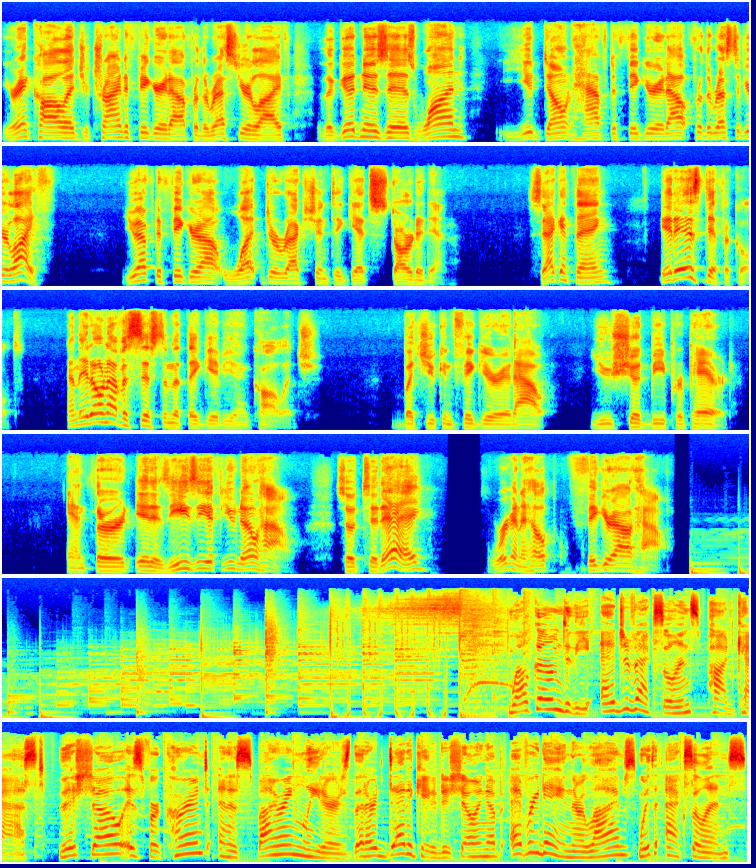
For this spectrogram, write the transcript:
You're in college, you're trying to figure it out for the rest of your life. The good news is one, you don't have to figure it out for the rest of your life. You have to figure out what direction to get started in. Second thing, it is difficult, and they don't have a system that they give you in college, but you can figure it out. You should be prepared. And third, it is easy if you know how. So today, we're going to help figure out how. Welcome to the Edge of Excellence podcast. This show is for current and aspiring leaders that are dedicated to showing up every day in their lives with excellence.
